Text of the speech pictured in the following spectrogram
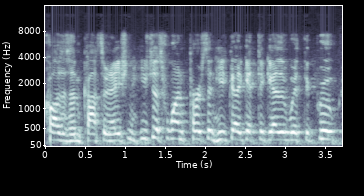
causes some consternation. He's just one person. He's got to get together with the group.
